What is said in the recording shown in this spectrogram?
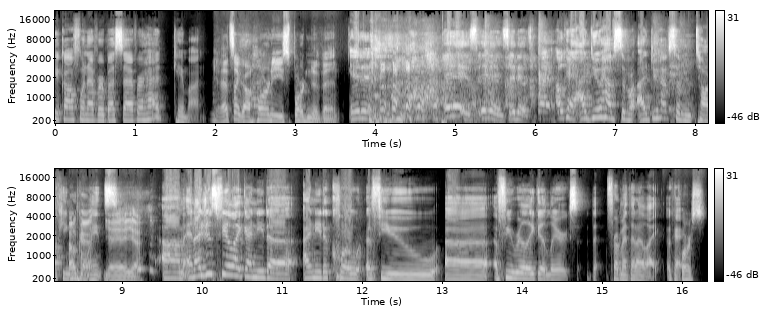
kick off whenever Best I Ever Had came on. Yeah, that's like a horny sporting event. It is. it is. It is. It is. But okay, I do have some. I do have some talking Okay. points. Yeah, yeah, yeah. Um, and I just feel like I need a. I need to quote a few. Uh, a few really good lyrics th- from it that I like. Okay. Of course.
